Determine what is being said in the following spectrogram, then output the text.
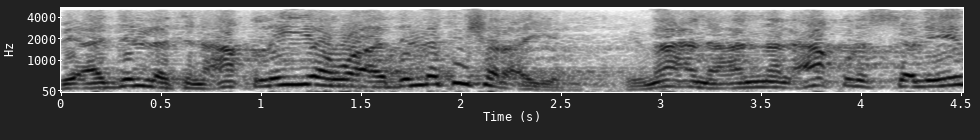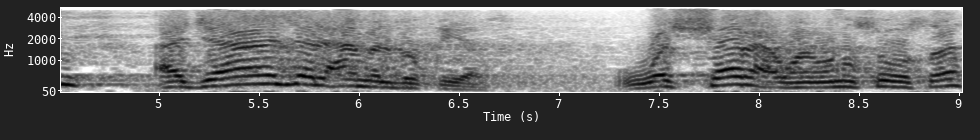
بأدلة عقلية وأدلة شرعية بمعنى أن العقل السليم أجاز العمل بالقياس والشرع ونصوصه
